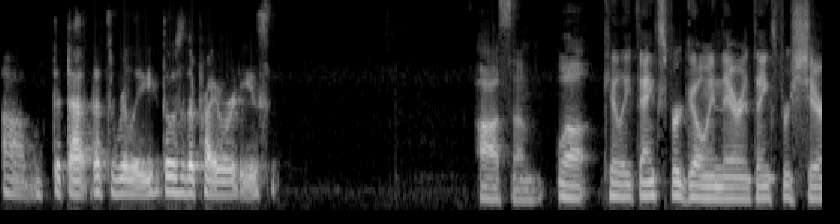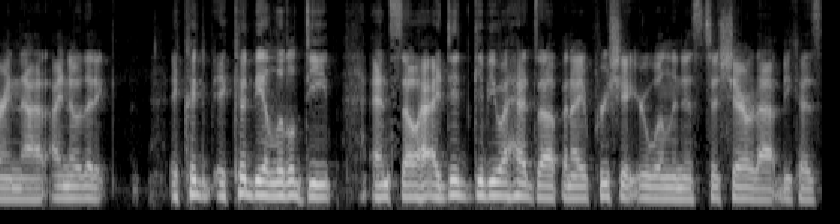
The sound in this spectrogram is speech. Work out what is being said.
um, that, that, that's really, those are the priorities. Awesome. Well, Killy, thanks for going there and thanks for sharing that. I know that it, it could it could be a little deep, and so I did give you a heads up, and I appreciate your willingness to share that because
